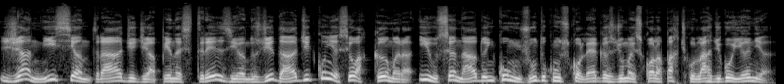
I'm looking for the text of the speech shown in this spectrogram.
Janice Andrade, de apenas 13 anos de idade, conheceu a Câmara e o Senado em conjunto com os colegas de uma escola particular de Goiânia.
